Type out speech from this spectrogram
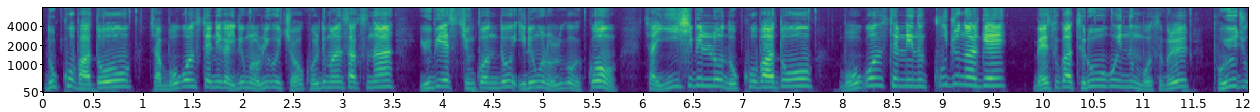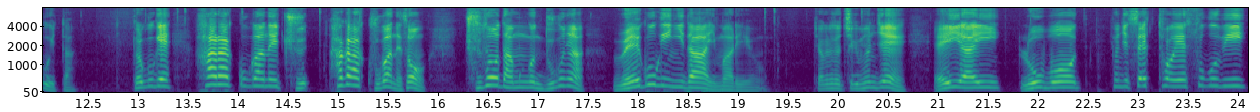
놓고 봐도 자 모건 스탠리가 이름을 올리고 있죠. 골드만삭스나 UBS 증권도 이름을 올리고 있고 자 20일로 놓고 봐도 모건 스탠리는 꾸준하게 매수가 들어오고 있는 모습을 보여주고 있다. 결국에 하락 구간의 주 하락 구간에서 주워 담은 건 누구냐? 외국인이다 이 말이에요. 자 그래서 지금 현재 AI 로봇 현재 섹터의 수급이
